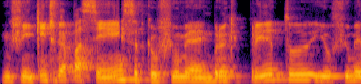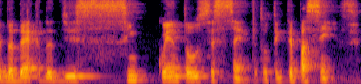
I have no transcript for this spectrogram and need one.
enfim, quem tiver paciência, porque o filme é em branco e preto e o filme é da década de 50 ou 60, então tem que ter paciência.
